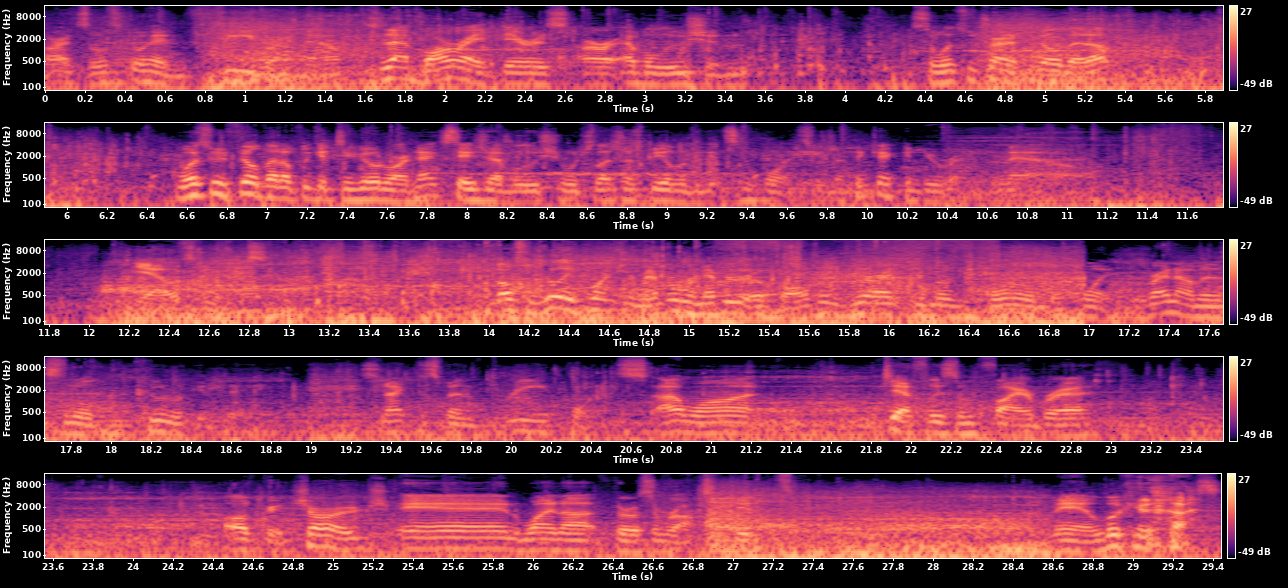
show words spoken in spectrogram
Alright, so let's go ahead and feed right now. So that bar right there is our evolution. So once we try to fill that up, once we fill that up, we get to go to our next stage of evolution, which lets us be able to get some points, which I think I can do right now. Yeah, let's do this. It's also really important to remember whenever you're evolving, you're at your most vulnerable point. Because right now I'm in this little cocoon-looking thing. So now I can spend three points. I want definitely some fire breath upgrade charge, and why not throw some rocks at kids? Man, look at us.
